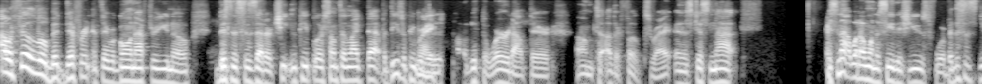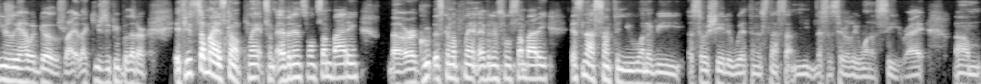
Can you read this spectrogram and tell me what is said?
I would feel a little bit different if they were going after, you know, businesses that are cheating people or something like that. But these are people right. that get the word out there um, to other folks, right? And it's just not it's not what I want to see this used for, but this is usually how it goes, right? Like usually people that are, if you're somebody that's going to plant some evidence on somebody, uh, or a group that's going to plant evidence on somebody, it's not something you want to be associated with, and it's not something you necessarily want to see, right? Um,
